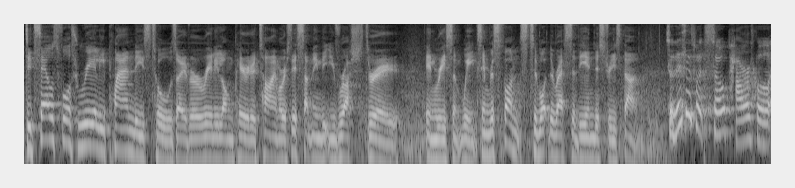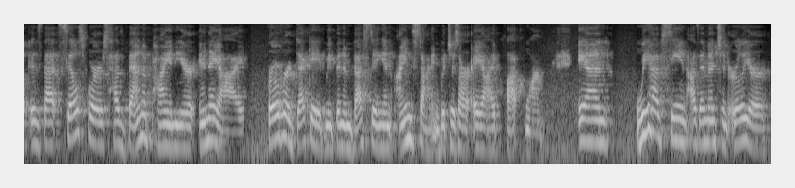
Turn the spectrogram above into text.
Did Salesforce really plan these tools over a really long period of time, or is this something that you've rushed through in recent weeks in response to what the rest of the industry's done? So this is what's so powerful is that Salesforce has been a pioneer in AI. For over a decade, we've been investing in Einstein, which is our AI platform. And we have seen, as I mentioned earlier,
